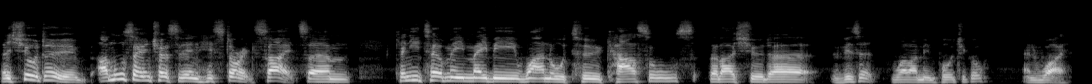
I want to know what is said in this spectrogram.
They sure do. I'm also interested in historic sites. Um, can you tell me maybe one or two castles that I should uh, visit while I'm in Portugal and why?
